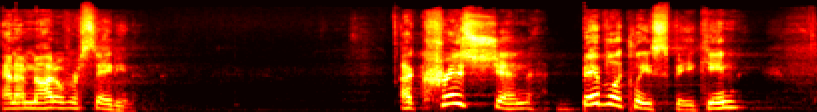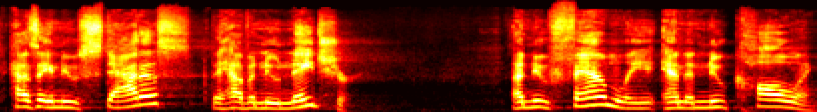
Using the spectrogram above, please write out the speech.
And I'm not overstating it. A Christian, biblically speaking, has a new status, they have a new nature, a new family, and a new calling.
